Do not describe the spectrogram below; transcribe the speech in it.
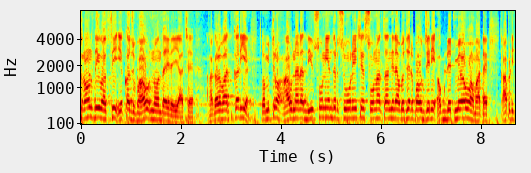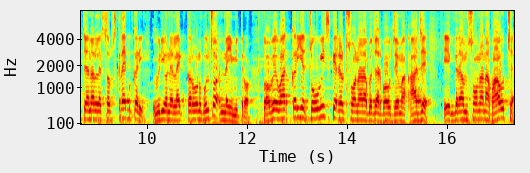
ત્રણ દિવસથી એક જ ભાવ નોંધાઈ રહ્યા છે. આગળ વાત કરીએ તો મિત્રો આવનારા દિવસોની અંદર શું રહેશે? સોના ચાંદીના બજાર ભાવ જેની અપડેટ મેળવવા માટે આપણી ચેનલને સબસ્ક્રાઇબ કરી વિડીયોને લાઇક કરવાનું ભૂલશો નહીં મિત્રો. તો હવે વાત કરીએ ચોવીસ કેરેટ સોનાના બજાર ભાવ જેમાં આજે એક ગ્રામ સોનાના ભાવ છે.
